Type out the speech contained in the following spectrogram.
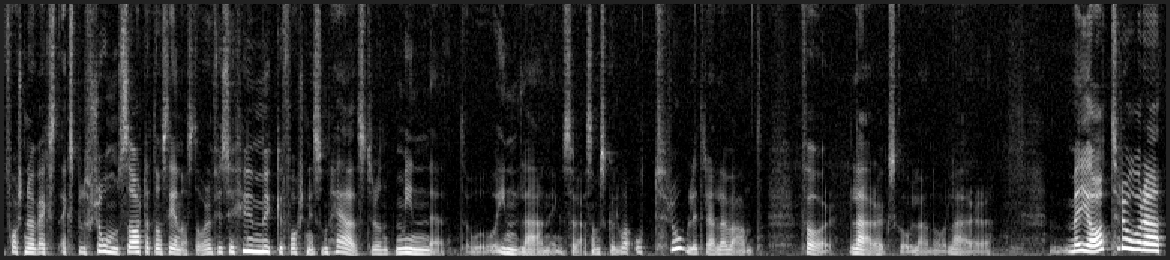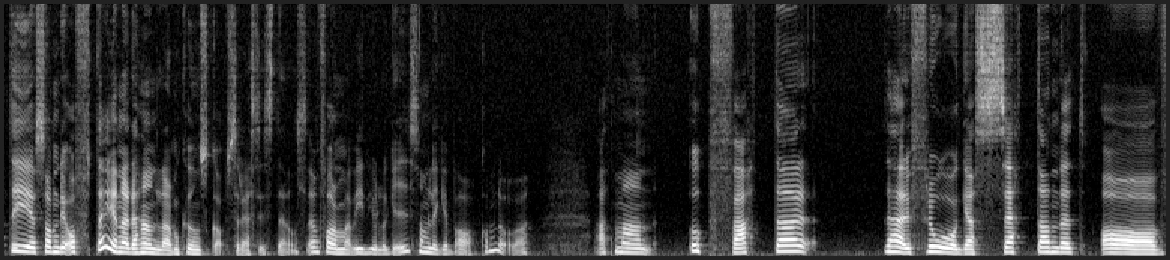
forskningen har växt explosionsartat de senaste åren. Det finns ju hur mycket forskning som helst runt minnet och inlärning sådär, som skulle vara otroligt relevant för lärarhögskolan och lärare. Men jag tror att det är som det ofta är när det handlar om kunskapsresistens, en form av ideologi som ligger bakom då. Va? Att man uppfattar det här ifrågasättandet av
